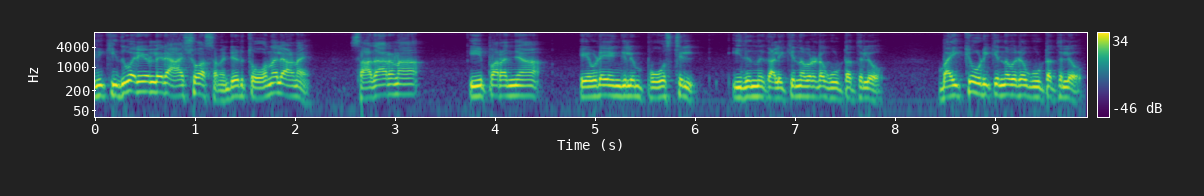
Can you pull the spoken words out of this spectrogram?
എനിക്ക് ഇതുവരെയുള്ളൊരു ആശ്വാസം എന്റെ ഒരു തോന്നലാണ്. സാധാരണ ഈ പറഞ്ഞ എവിടെയെങ്കിലും പോസ്റ്റിൽ ഇരുന്ന് കളിക്കുന്നവരുടെ കൂട്ടത്തിലോ ബൈക്ക് ഓടിക്കുന്നവരുടെ കൂട്ടത്തിലോ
